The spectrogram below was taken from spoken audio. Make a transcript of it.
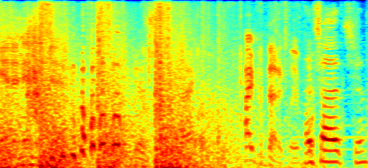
and an instant. Get a shot back. Hypothetically, of course. Headshot, shit.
